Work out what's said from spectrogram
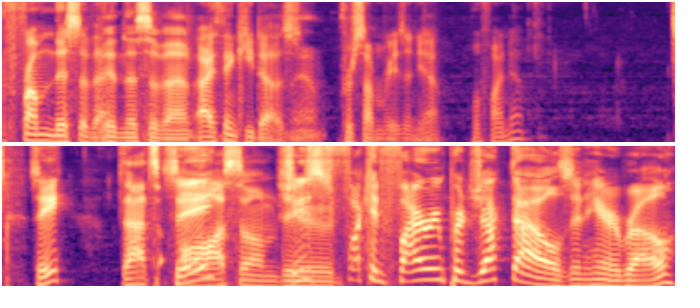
from this event. In this event. I think he does Yeah. for some reason. Yeah, we'll find out. See, That's see, awesome, dude. She's fucking firing projectiles in here, bro.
